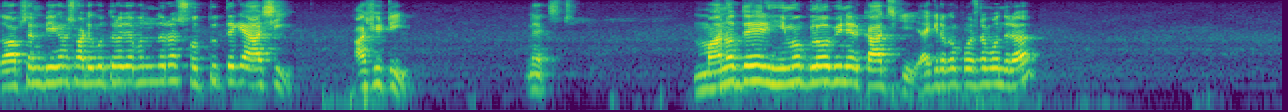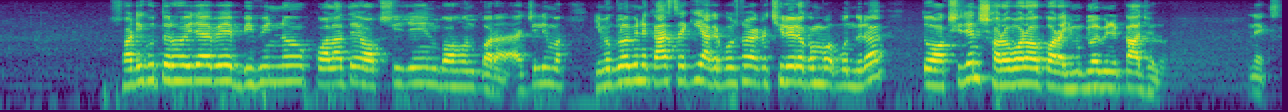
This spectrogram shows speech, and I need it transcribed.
তো অপশন বি এখানে সঠিক উত্তর হয়ে যাবে বন্ধুরা সত্তর থেকে আশি, আশিটি। নেক্সট মানবদেহের হিমোগ্লোবিনের কাজ কি? একই রকম প্রশ্ন বন্ধুরা। সঠিক উত্তর হয়ে যাবে বিভিন্ন কলাতে অক্সিজেন বহন করা। অ্যাকচুয়ালি হিমোগ্লোবিনের কাজটা কি? আগের প্রশ্ন একটা ছিল এরকম বন্ধুরা। তো অক্সিজেন সরবরাহ করা, হিমোগ্লোবিনের কাজ হলো। নেক্সট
